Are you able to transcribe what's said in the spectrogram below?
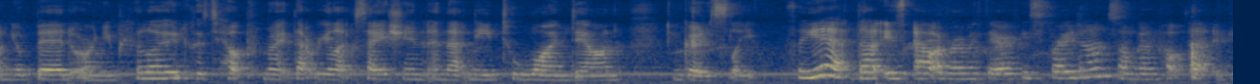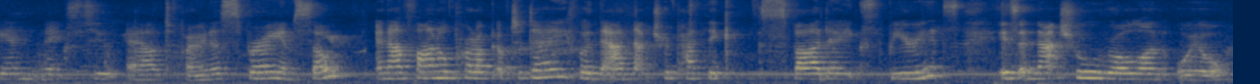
on your bed or on your pillow because to help promote that relaxation and that need to wind down and go to sleep. So yeah, that is our aromatherapy spray done. So I'm going to pop that again next to our toner spray and salt. And our final product of today for our naturopathic spa day experience is a natural roll-on oil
